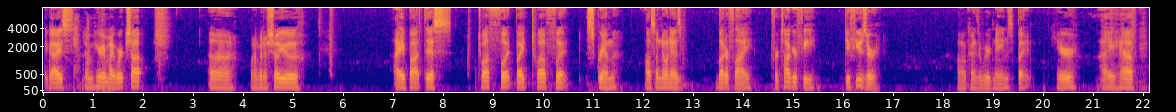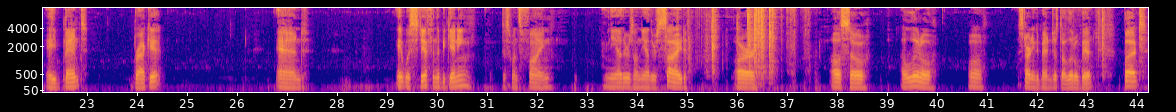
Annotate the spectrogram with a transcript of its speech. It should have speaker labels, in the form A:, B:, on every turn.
A: Hey guys, I'm here in my workshop. Uh, what I'm going to show you, I bought this 12 foot by 12 foot scrim, also known as butterfly photography diffuser. All kinds of weird names, but here I have a bent bracket and it was stiff in the beginning. This one's fine. And the others on the other side are also a little, well, starting to bend just a little bit. But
